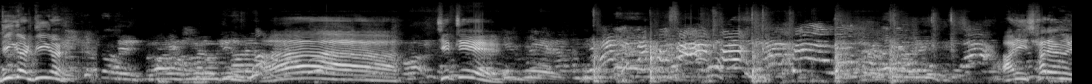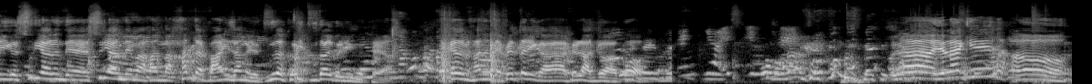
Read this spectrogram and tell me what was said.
니걸, 니걸. 아. 아니 차량을 이거 수리하는데 수리하는 데만 한 한 달 반 이상 걸려. 두달 거의 두 달 걸린 것 같아요. 백화점 샀는데 배터리가 별로 안 좋아갖고. 아, it? 어,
